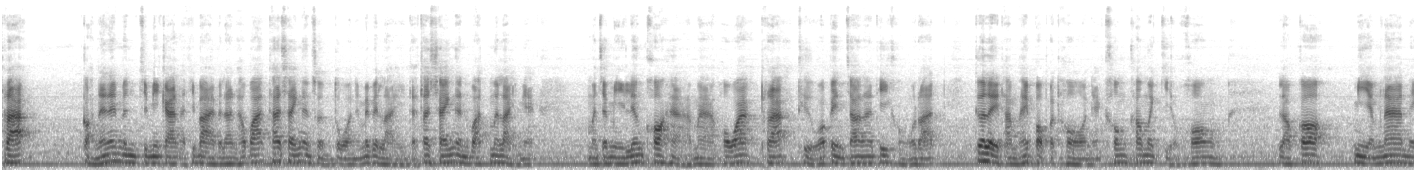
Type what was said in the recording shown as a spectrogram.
พระก่อนหน้านั้นมันจะมีการอธิบายไปแล้วนะครับว่าถ้าใช้เงินส่วนตัวเนี่ยไม่เป็นไร แต่ถ้าใช้เงินวัดเมื่อไหร่เนี่ยมันจะมีเรื่องข้อหามา เพราะว่าพระถือว่าเป็นเจ้าหน้าที่ของรัฐ ก็เลยทำให้ปปทเนี่ยเข้าเข้ามาเกี่ยวข้อง แล้วก็มีอำนาจใน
